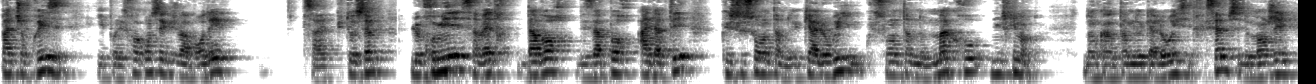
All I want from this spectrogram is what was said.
pas de surprise. Et pour les trois conseils que je vais aborder, ça va être plutôt simple. Le premier, ça va être d'avoir des apports adaptés, que ce soit en termes de calories, que ce soit en termes de macronutriments. Donc en termes de calories, c'est très simple, c'est de manger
